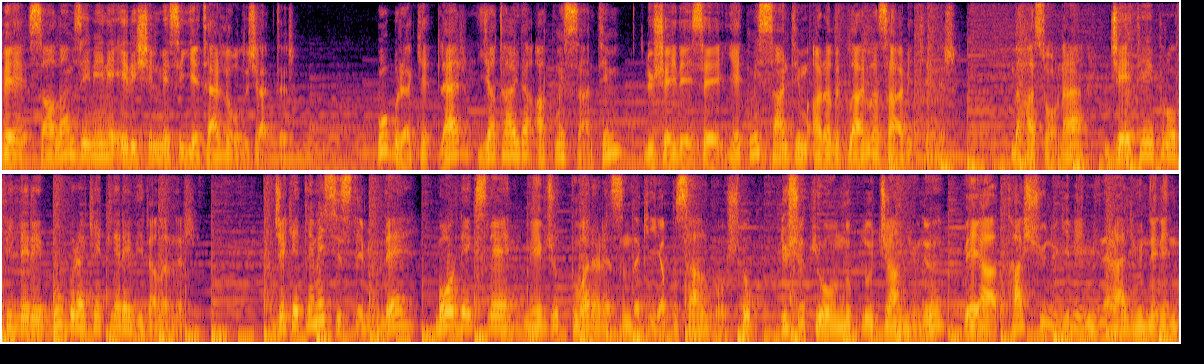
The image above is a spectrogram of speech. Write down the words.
ve sağlam zemine erişilmesi yeterli olacaktır. Bu braketler yatayda 60 santim, düşeyde ise 70 santim aralıklarla sabitlenir. Daha sonra CT profilleri bu braketlere vidalanır. Ceketleme sisteminde Bordex ile mevcut duvar arasındaki yapısal boşluk, düşük yoğunluklu cam yünü veya taş yünü gibi mineral yünlerin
